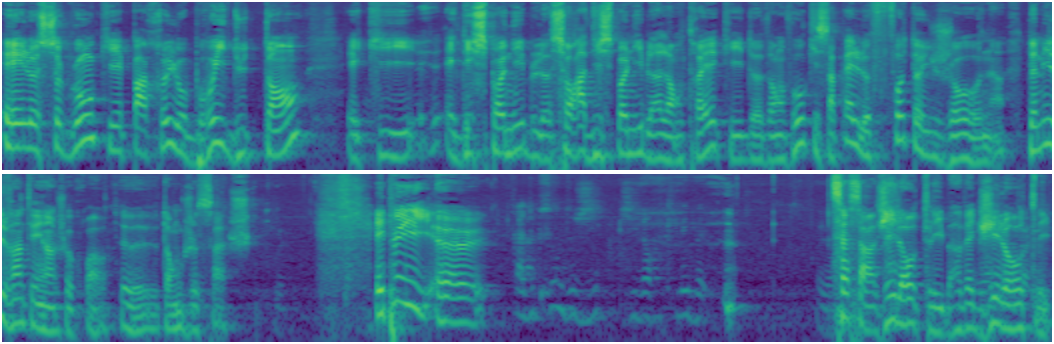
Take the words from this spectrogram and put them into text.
et le second qui est paru au bruit du temps, et qui est disponible, sera disponible à l'entrée, qui devant vous, qui s'appelle le fauteuil jaune, 2021, je crois, euh, tant que je sache. Et puis. Traduction de Gilles C'est ça, Gilles Ortlib, avec Gilles Ortlib.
